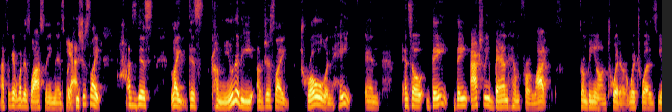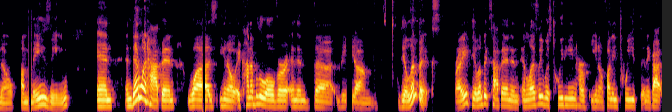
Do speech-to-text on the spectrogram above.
I forget what his last name is, but Yes. he's just like, has this, like, this community of just like troll and hate. And and so they they actually banned him for life from being on Twitter, which was you know amazing. And and then what happened was you know it kind of blew over, and then the the um the Olympics, right? The Olympics happened, and, and Leslie was tweeting her you know funny tweets, and it got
